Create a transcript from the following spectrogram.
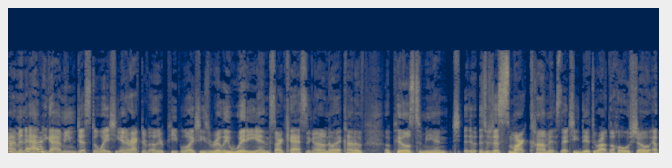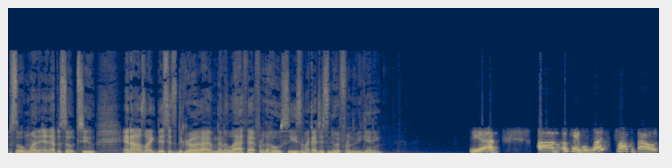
I'm an Abby guy. I mean, just the way she interacted with other people, like she's really witty and sarcastic. I don't know, that kind of appeals to me. And it was just smart comments that she did throughout the whole show, episode one and episode two. And I was like, this is the girl that I'm going to laugh at for the whole season. Like, I just knew it from the beginning. Yeah. Um, okay, well, let's talk about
